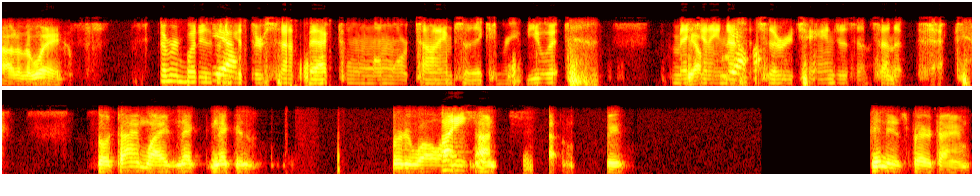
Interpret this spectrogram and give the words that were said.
out of the way. Everybody's Yeah. going to get their sent back to them one more time so they can review it, make Yep. any Yeah. necessary changes, and send it back. So time wise, Nick Nick is pretty well I- on, on in his spare time.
